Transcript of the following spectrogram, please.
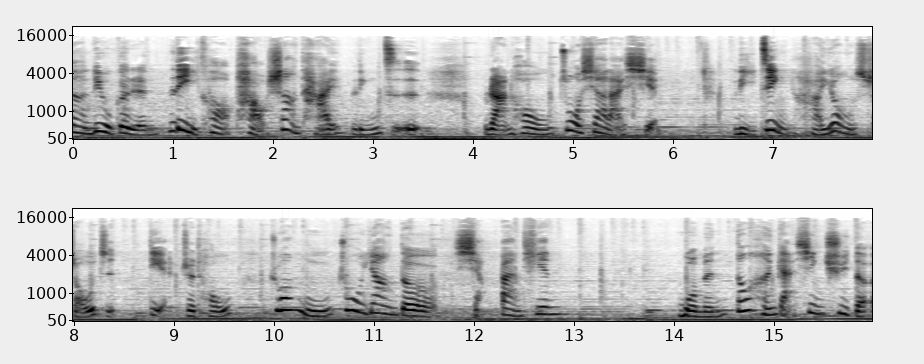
那六个人立刻跑上台领纸，然后坐下来写。李靖还用手指点着头，装模作样的想半天。我们都很感兴趣的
